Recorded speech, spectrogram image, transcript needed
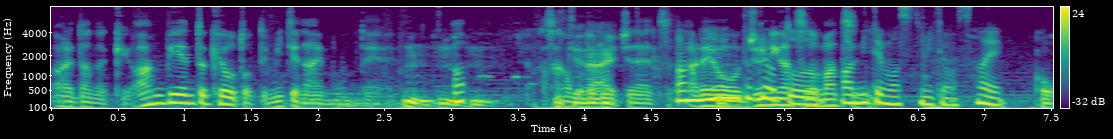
あれなんだっけ？アンビエント京都って見てないもんでうんうんうん坂本龍一のやつ。あれをント京12月都の末に。あ見てます見てます。はい。お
